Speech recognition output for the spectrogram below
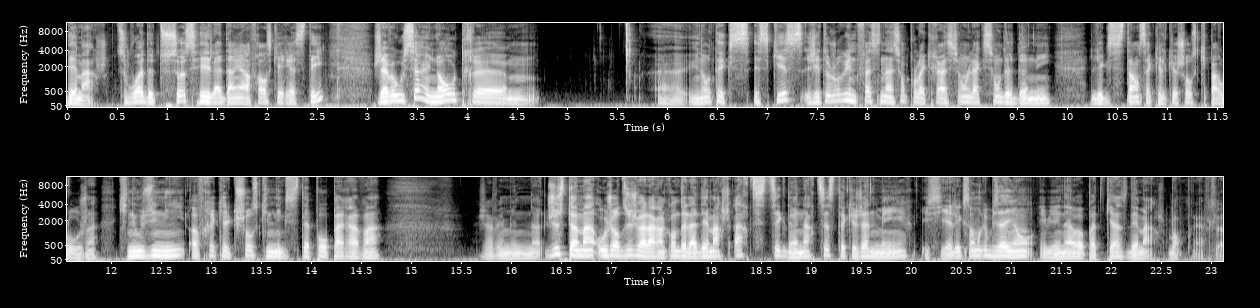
Démarche. Tu vois, de tout ça, c'est la dernière phrase qui est restée. J'avais aussi un autre, euh, une autre esquisse, j'ai toujours eu une fascination pour la création, l'action de donner l'existence à quelque chose qui parle aux gens, qui nous unit, offrait quelque chose qui n'existait pas auparavant. J'avais mis une note. Justement, aujourd'hui, je vais à la rencontre de la démarche artistique d'un artiste que j'admire. Ici, Alexandre Bisaillon, et bienvenue à votre podcast Démarche. Bon, bref, là.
